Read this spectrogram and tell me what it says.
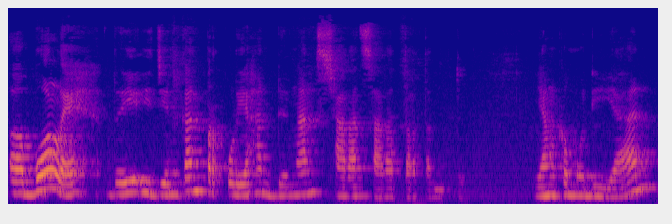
eh, boleh diizinkan perkuliahan dengan syarat-syarat tertentu. Yang kemudian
